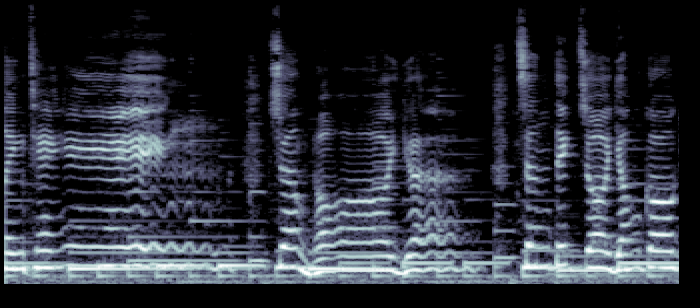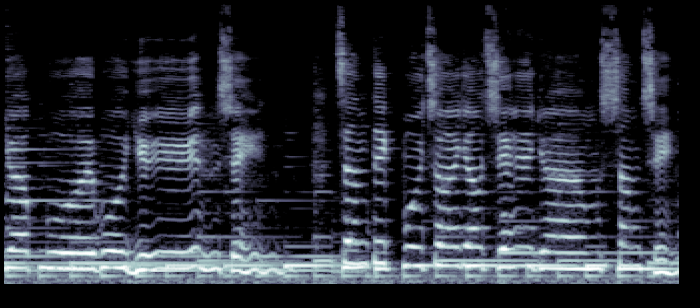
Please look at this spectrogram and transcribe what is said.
聆听。将来若真的再有个约会会完成，真的会再有这样心情。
